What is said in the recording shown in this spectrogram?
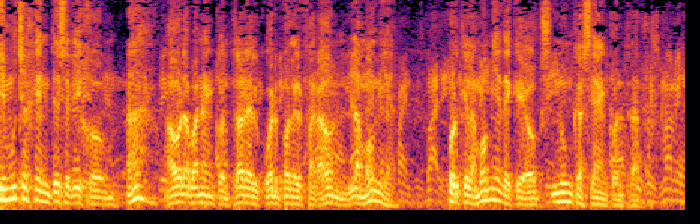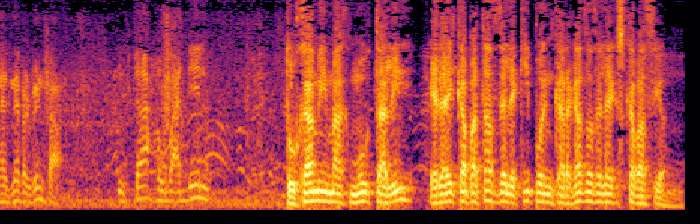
Y mucha gente se dijo, ah, ahora van a encontrar el cuerpo del faraón, la momia, porque la momia de Keops nunca se ha encontrado. Tuhami Mahmoud Ali era el capataz del equipo encargado de la excavación.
